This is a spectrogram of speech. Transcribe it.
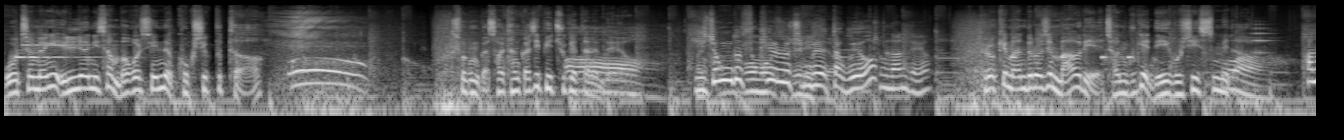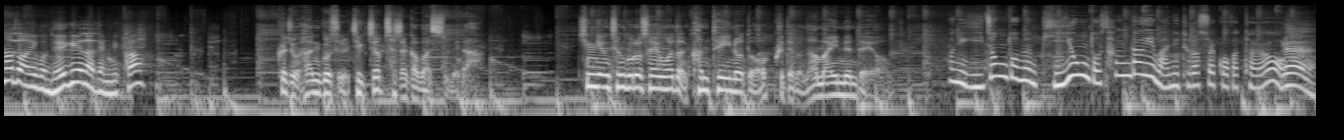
5천 명이 1년 이상 먹을 수 있는 곡식부터 소금과 설탕까지 비축했다는데요. 어, 이 정도 스케일로 준비했다고요? 엄청난데요? 그렇게 만들어진 마을이 전국에 네 곳이 있습니다. 와 하나도 아니고 네 개나 됩니까? 그중 한 곳을 직접 찾아가 봤습니다. 식량 창고로 사용하던 컨테이너도 그대로 남아 있는데요. 아니 이 정도면 비용도 상당히 많이 들었을 것 같아요. 네.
